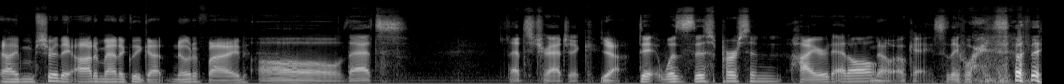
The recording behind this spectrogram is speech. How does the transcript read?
I'm sure they automatically got notified. Oh, that's that's tragic. Yeah, Did, was this person hired at all? No. Okay, so they weren't. So, they,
